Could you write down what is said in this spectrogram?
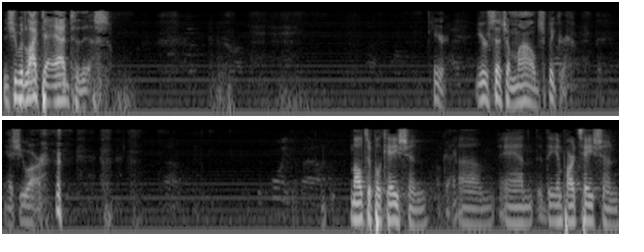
that you would like to add to this, here, you're such a mild speaker. Yes, you are. Multiplication okay. um, and the impartation,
